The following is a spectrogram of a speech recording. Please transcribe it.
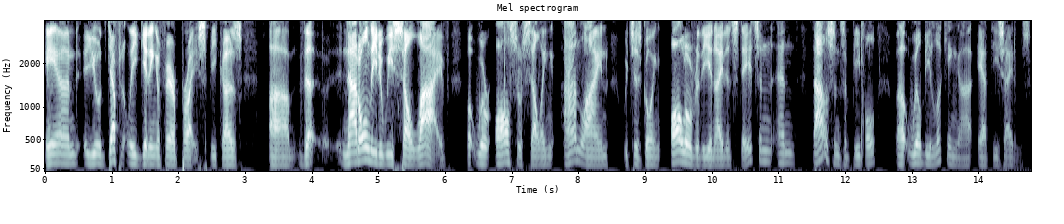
and you're definitely getting a fair price because um, the not only do we sell live, but we're also selling online, which is going all over the United States, and, and thousands of people uh, will be looking uh, at these items.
